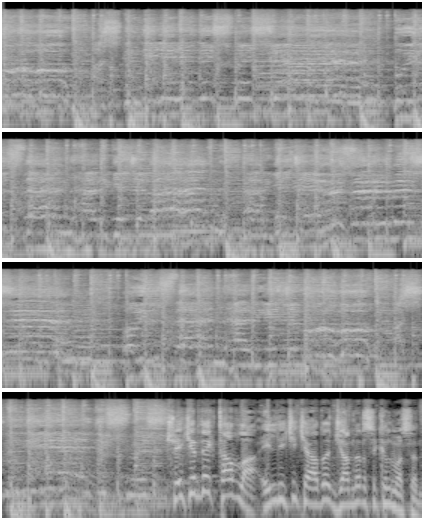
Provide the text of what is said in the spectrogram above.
bu aşkın diline düşmüşüm Çekirdek tavla 52 kağıda canları sıkılmasın.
